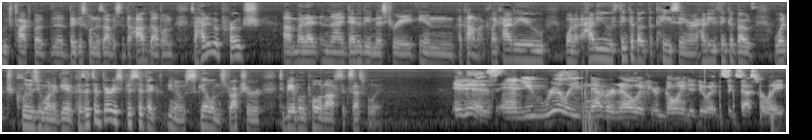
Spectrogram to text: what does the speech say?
we've talked about the biggest one is obviously the Hobgoblin. So, how do you approach um, an, an identity mystery in a comic? Like, how do you want to? How do you think about the pacing, or how do you think about what clues you want to give? Because it's a very specific, you know, skill and structure to be able to pull it off successfully. It is, and you really never know if you're going to do it successfully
